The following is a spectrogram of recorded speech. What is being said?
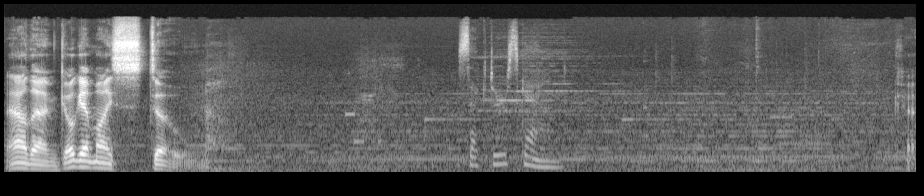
Now then, go get my stone. Sector scanned. Okay.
